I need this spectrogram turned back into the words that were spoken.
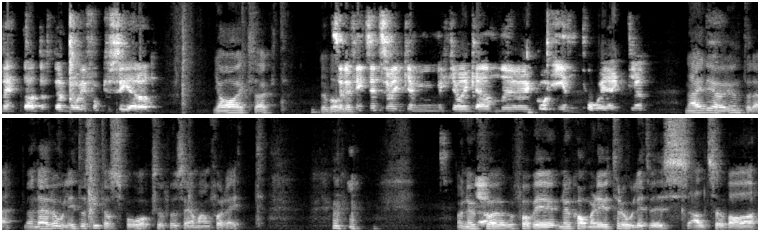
mättad. Den var ju fokuserad. Ja, exakt. Det så det. det finns inte så mycket, mycket man kan uh, gå in på egentligen. Nej, det gör ju inte det. Men det är roligt att sitta och spå också för att se om man får rätt. och nu, ja. får, får, vi, nu kommer det ju troligtvis alltså vara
